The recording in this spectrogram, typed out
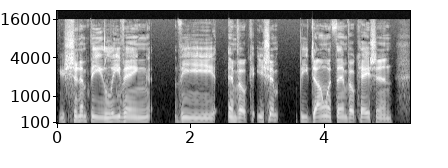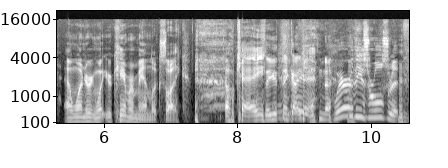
you shouldn't be leaving the invoc. You shouldn't be done with the invocation and wondering what your cameraman looks like. Okay. So you think I should? know? Where are these rules written?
